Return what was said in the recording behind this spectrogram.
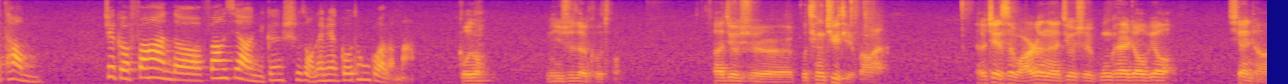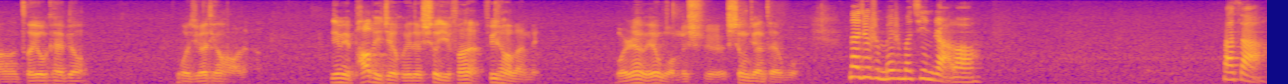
，Tom，这个方案的方向你跟石总那边沟通过了吗？沟通，我们一直在沟通。他就是不听具体方案。呃，这次玩的呢就是公开招标，现场择优开标，我觉得挺好的。因为 Papi 这回的设计方案非常完美，我认为我们是胜券在握。那就是没什么进展了。玛萨，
